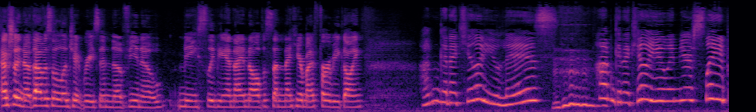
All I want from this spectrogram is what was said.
Actually no, that was a legit reason of you know me sleeping at night and all of a sudden I hear my Furby going. I'm gonna kill you, Liz. I'm gonna kill you in your sleep.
